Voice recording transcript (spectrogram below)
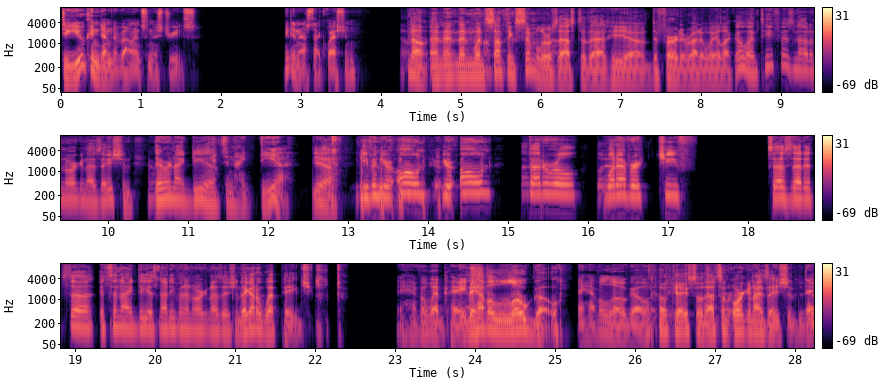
Do you condemn the violence in the streets?" He didn't ask that question. No, and, and then when something similar was asked to that, he uh, deferred it right away, like, "Oh, Antifa is not an organization; they're an idea." It's an idea. Yeah, even your own your own federal whatever chief says that it's uh it's an idea. It's not even an organization. They got a web page. They have a web page. They have a logo. They have a logo. Okay, so that's an organization. They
